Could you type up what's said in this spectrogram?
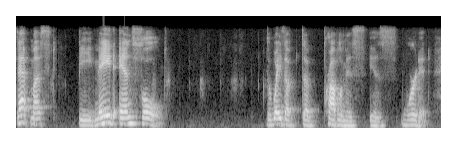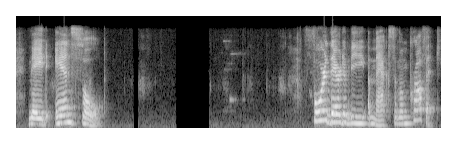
That must be made and sold. The way the, the problem is, is worded. Made and sold. For there to be a maximum profit.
